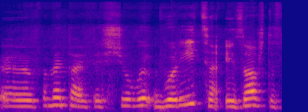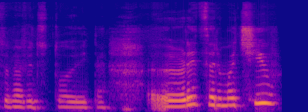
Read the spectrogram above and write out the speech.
е, пам'ятайте, що ви боріться і завжди себе відстоюєте. Е, рицар мечів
